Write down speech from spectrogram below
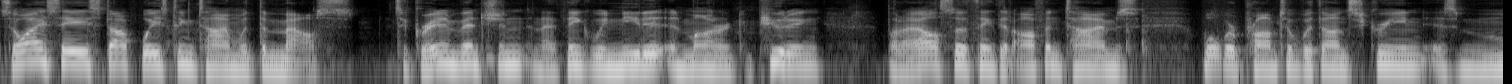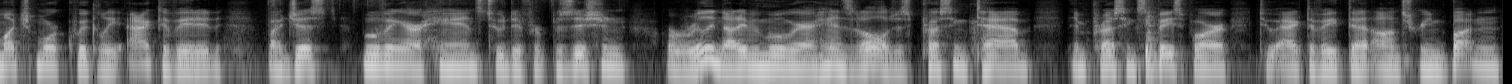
So I say stop wasting time with the mouse. It's a great invention, and I think we need it in modern computing, but I also think that oftentimes what we're prompted with on screen is much more quickly activated by just moving our hands to a different position, or really not even moving our hands at all, just pressing tab, then pressing spacebar to activate that on screen button,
